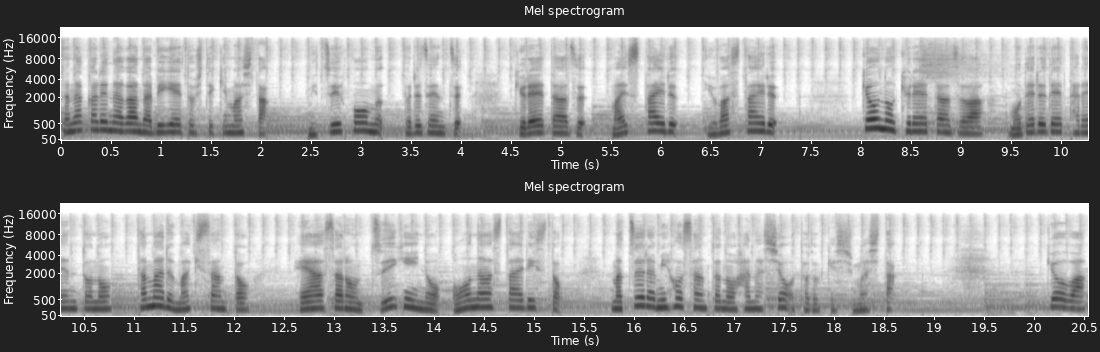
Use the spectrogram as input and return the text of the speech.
田中れながナビゲートしてきました。三井ホーム presents。キュレーターズ。 My style。Your style。今日のキュレーターズはモデルでタレントの田丸麻紀さんとヘアサロンツイギーのオーナースタイリスト松浦美穂さんとのお話をお届けしました。今日は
